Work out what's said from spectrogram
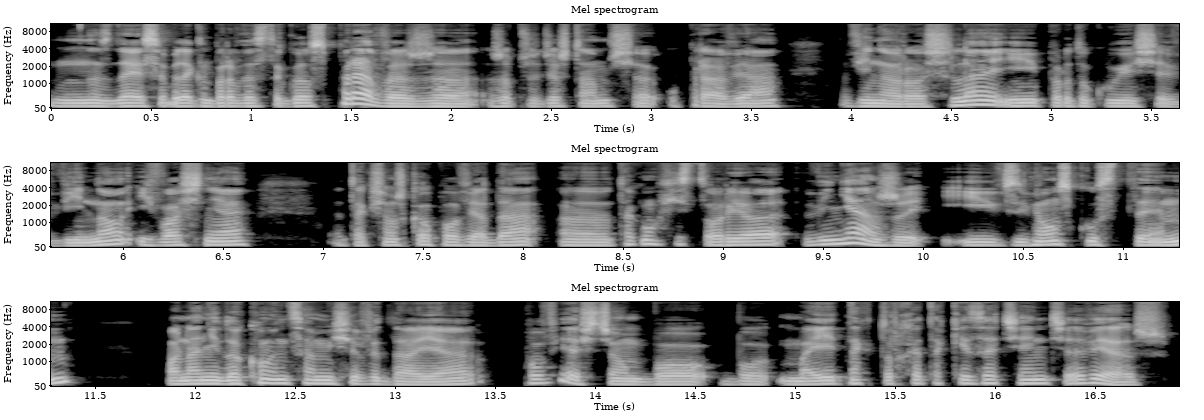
y, zdaje sobie tak naprawdę z tego sprawę, że, że przecież tam się uprawia winorośle i produkuje się wino i właśnie ta książka opowiada y, taką historię winiarzy i w związku z tym ona nie do końca mi się wydaje powieścią, bo, bo ma jednak trochę takie zacięcie, wiesz,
